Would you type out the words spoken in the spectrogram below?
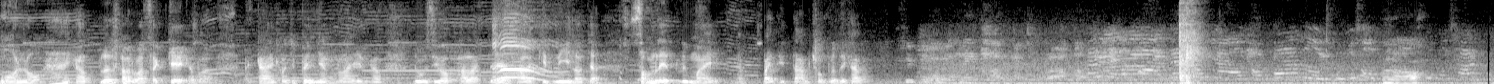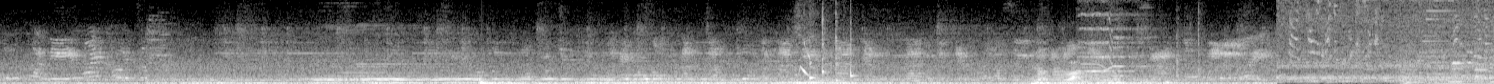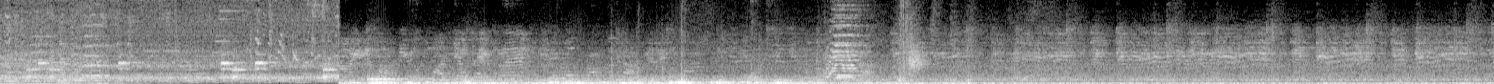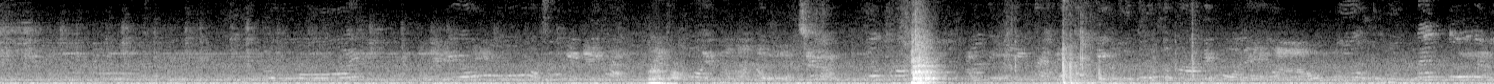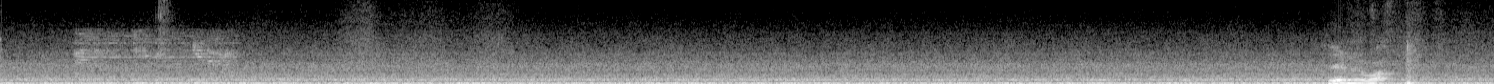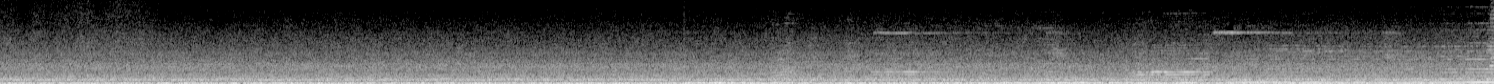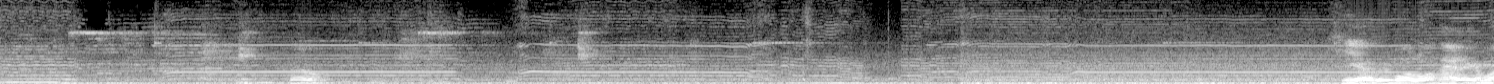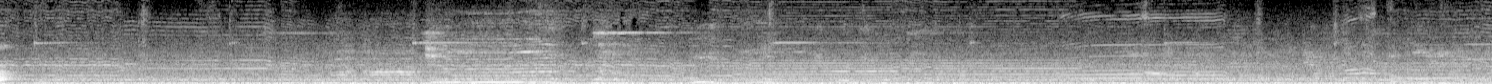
มอนร้องไห้ครับแล้วเรามาสังเกตครับว่าอาการเขาจะเป็นอย่างไรนะครับ ดูซิว่าภารกิจภารกิจนี้เราจะสำเร็จหรือไม่นะไปติดตามชมกันเลยครับเหรอ หนั เสียงอะไรวะอ้าว เฮียไปมอร้องไห้อะไรกันวะ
